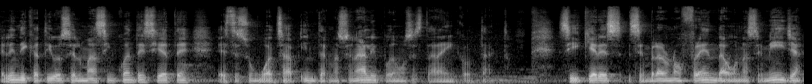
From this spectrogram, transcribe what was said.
el indicativo es el más 57. Este es un WhatsApp internacional y podemos estar ahí en contacto. Si quieres sembrar una ofrenda o una semilla,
